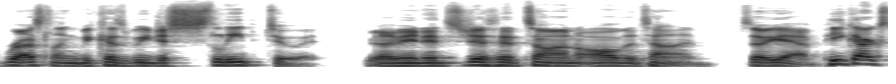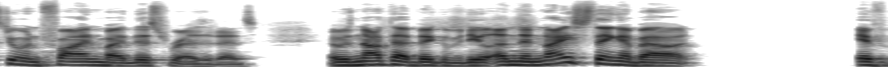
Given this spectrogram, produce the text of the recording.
wrestling because we just sleep to it. I mean, it's just it's on all the time. So yeah, Peacock's doing fine by this residence. It was not that big of a deal. And the nice thing about if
